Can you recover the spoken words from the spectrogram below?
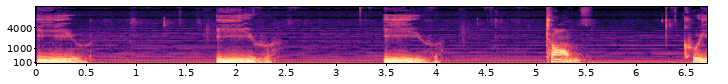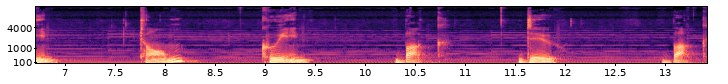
Eve, Eve, Eve, Tom, Queen, Tom, Queen, Buck, do, Buck,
